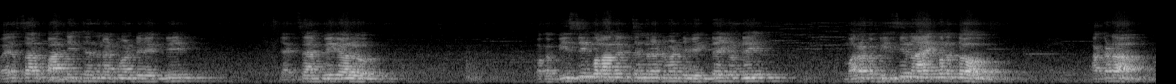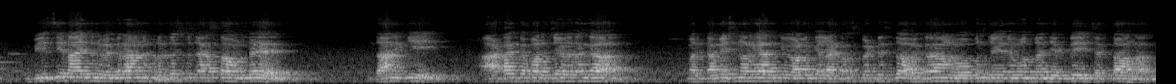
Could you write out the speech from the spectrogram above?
వైఎస్ఆర్ పార్టీకి చెందినటువంటి వ్యక్తి ఎక్స్ఎంపీ గారు ఒక బీసీ కులానికి చెందినటువంటి వ్యక్తి అయి ఉండి మరొక బీసీ నాయకులతో అక్కడ బీసీ నాయకుని విగ్రహాన్ని ప్రతిష్ఠ చేస్తూ ఉంటే దానికి ఆటంకపరిచే విధంగా మరి కమిషనర్ గారికి వాళ్ళకి లెటర్స్ పెట్టిస్తూ ఆ విగ్రహాలను ఓపెన్ చేయనివ్వద్దని చెప్పి చెప్తా ఉన్నారు.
